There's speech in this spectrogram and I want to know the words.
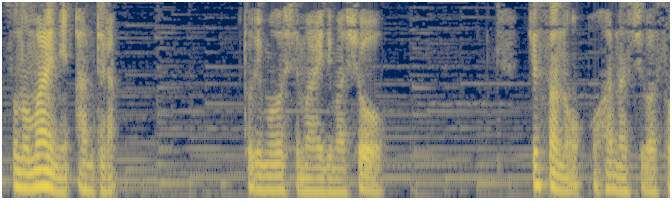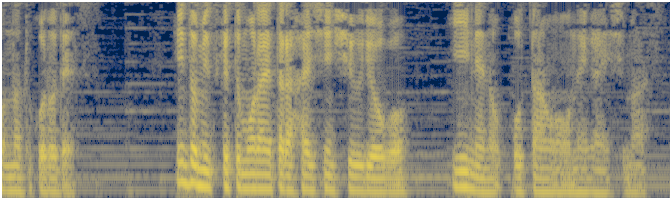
その前にアンテナ。取り戻して参りましょう。今朝のお話はそんなところです。ヒント見つけてもらえたら配信終了後、いいねのボタンをお願いします。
